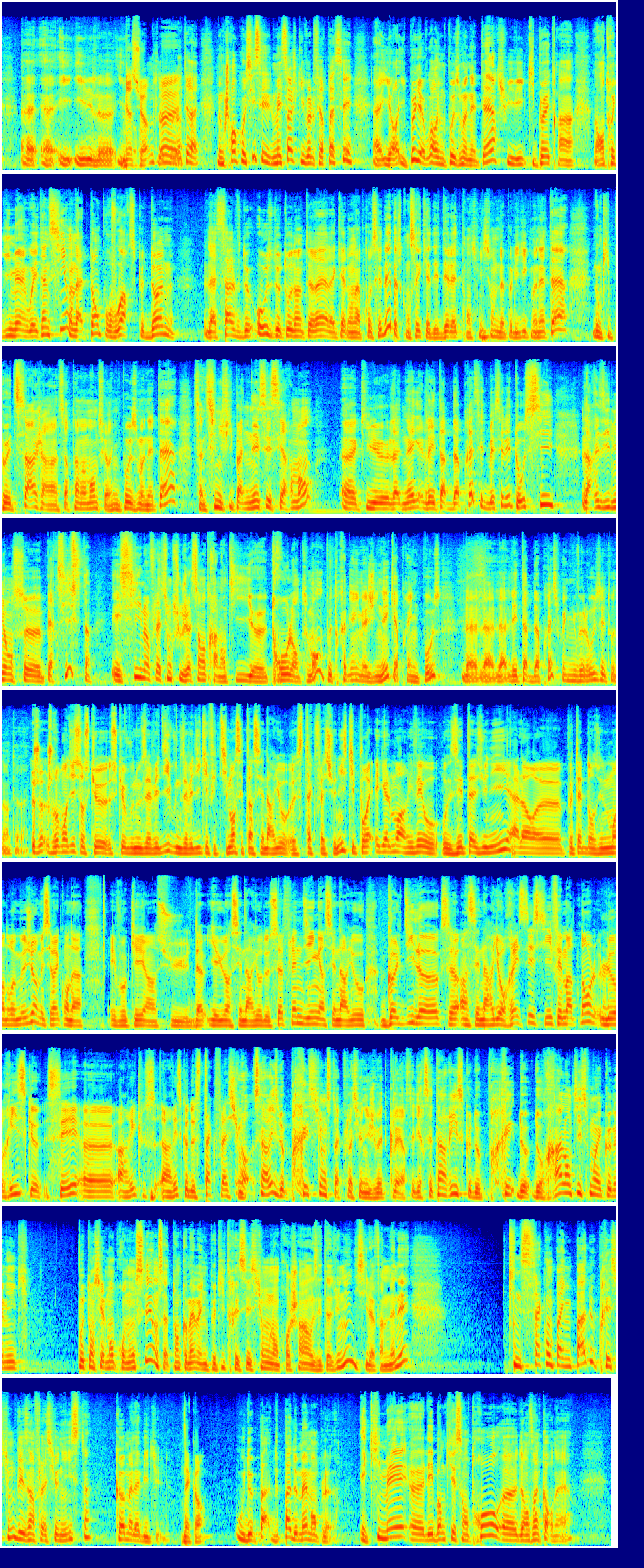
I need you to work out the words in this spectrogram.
ils, ils, Bien sûr. Donc je crois qu'aussi, c'est le message qu'ils veulent faire passer. il, peut y avoir une pause monétaire suivie, qui peut être un, entre guillemets un wait and see. On attend pour voir ce que donne la salve de hausse de taux d'intérêt à laquelle on a procédé, parce qu'on sait qu'il y a des délais de transmission de la politique monétaire, donc il peut être sage à un certain moment de faire une pause monétaire. Ça ne signifie pas nécessairement euh, euh l'étape d'après, c'est de baisser les taux. Si la résilience euh, persiste et si l'inflation sous-jacente ralentit euh, trop lentement, on peut très bien imaginer qu'après une pause, l'étape d'après soit une nouvelle hausse des taux d'intérêt. Je, rebondis sur ce que, ce que vous nous avez dit. Vous nous avez dit qu'effectivement, c'est un scénario stagflationniste qui pourrait également arriver aux, États-Unis. Alors, peut-être dans une moindre mesure, mais c'est vrai qu'on a évoqué un, il y a eu un scénario de soft landing, un scénario Goldilocks, un scénario récessif, et maintenant, le risque, c'est un, risque, un risque de stagflation. Risque de pression stagflationniste, je vais être clair. C'est-à-dire c'est un risque de, de, ralentissement économique potentiellement prononcé. On s'attend quand même à une petite récession l'an prochain aux États-Unis, d'ici la fin de l'année, qui ne s'accompagne pas de pression désinflationniste comme à l'habitude. D'accord. Ou de pas, de pas de même ampleur. Et qui met euh, les banquiers centraux euh, dans un corner.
